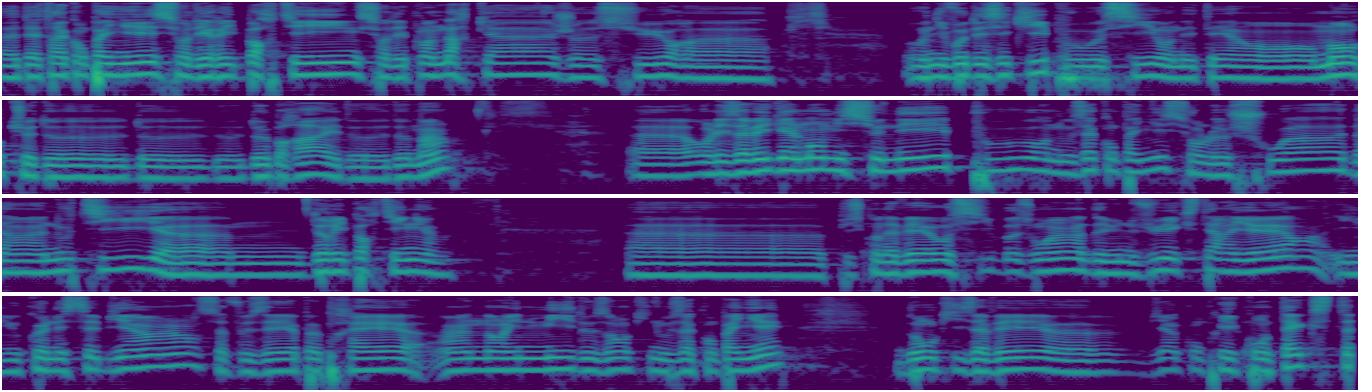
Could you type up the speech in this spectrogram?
euh, d'être accompagné sur des reporting, sur des plans de marquage, sur, au niveau des équipes où aussi on était en manque de, bras et de, mains. on les avait également missionnés pour nous accompagner sur le choix d'un outil de reporting. puisqu'on avait aussi besoin d'une vue extérieure. Ils nous connaissaient bien, ça faisait à peu près un an et demi, deux ans qu'ils nous accompagnaient. Donc ils avaient bien compris le contexte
